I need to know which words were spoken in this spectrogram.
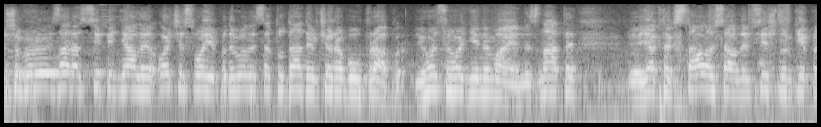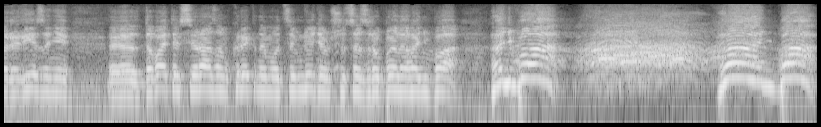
щоб ви зараз всі підняли очі свої, подивилися туди, де вчора був прапор. Його сьогодні немає. Не знати, е, як так сталося, але всі шнурки перерізані. Е, Давайте всі разом крикнемо цим людям, що це зробили ганьба. Ганьба! Ганьба!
